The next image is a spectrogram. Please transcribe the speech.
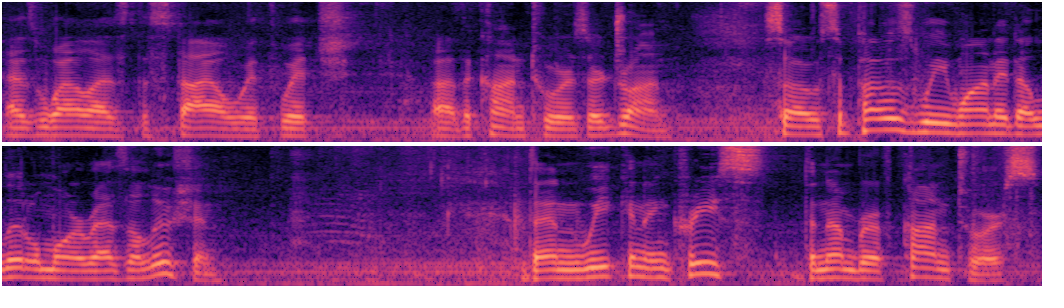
as well as the style with which uh, the contours are drawn. So suppose we wanted a little more resolution. Then we can increase the number of contours.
